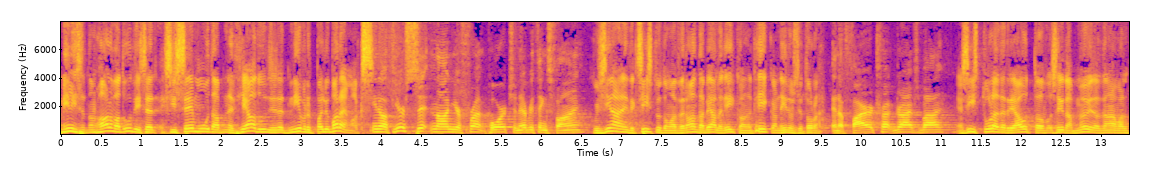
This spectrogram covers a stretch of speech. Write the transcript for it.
millised on halvad uudised, siis see muudab need head uudised niivõrd palju paremaks. You know, if you're sitting on your front porch and everything's fine, kui sina näiteks istud oma veranda peale, kõik on, kõik on ilus ja tore and a fire truck drives by, ja siis tuletõrjeauto sõidab mööda tänaval,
